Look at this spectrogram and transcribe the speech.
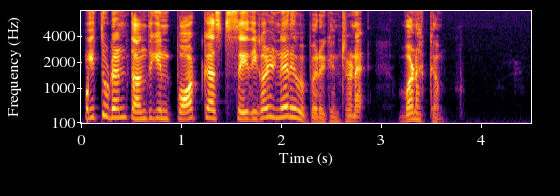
இத்துடன் தந்தியின் பாட்காஸ்ட் செய்திகள் நிறைவு பெறுகின்றன. வணக்கம்.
